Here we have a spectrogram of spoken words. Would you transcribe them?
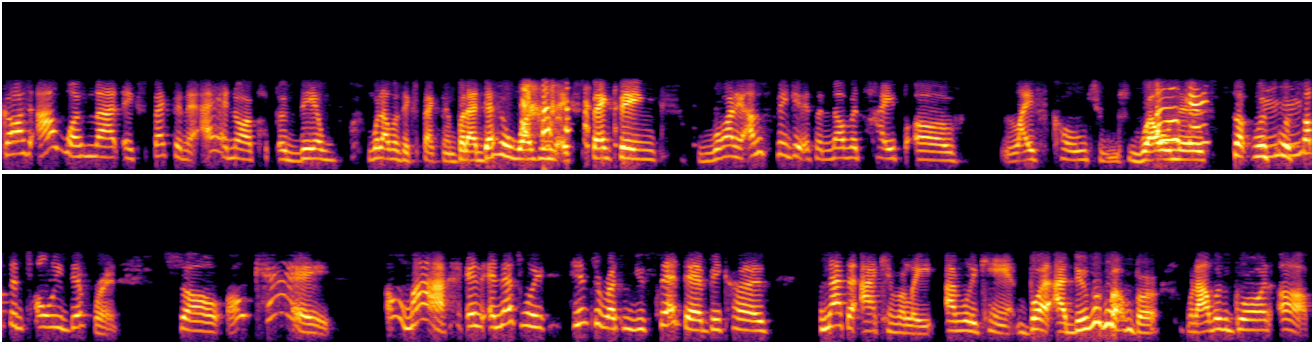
gosh, I was not expecting that. I had no idea what I was expecting, but I definitely wasn't expecting running. I'm thinking it's another type of life coach, wellness, okay. so, with, mm-hmm. with something totally different. So okay, oh my, and and that's really interesting. You said that because not that I can relate, I really can't, but I do remember when I was growing up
